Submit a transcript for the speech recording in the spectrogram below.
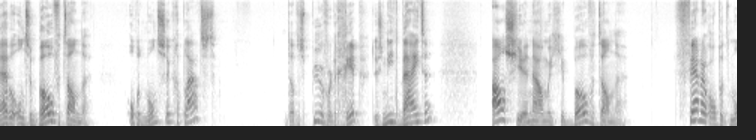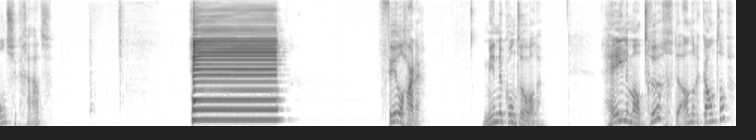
We hebben onze boventanden op het mondstuk geplaatst. Dat is puur voor de grip, dus niet bijten. Als je nou met je boventanden verder op het mondstuk gaat, veel harder, minder controle. Helemaal terug de andere kant op.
